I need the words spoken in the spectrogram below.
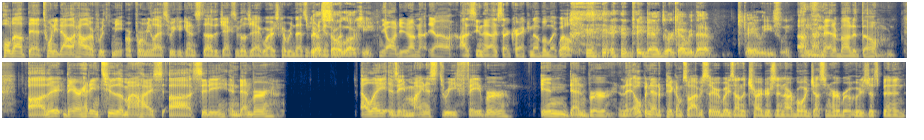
pulled out that twenty dollar holler with me or for me last week against uh, the Jacksonville Jaguars, covering that spread against. so my- lucky. yeah, dude, I'm not. Yeah, I seen that. I started cracking up. I'm like, well, they backdoor covered that fairly easily. I'm not mad about it though. Uh, they they are heading to the Mile High uh, City in Denver. LA is a minus three favor in Denver, and they opened at a pick 'em. So obviously everybody's on the Chargers and our boy Justin Herbert, who has just been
